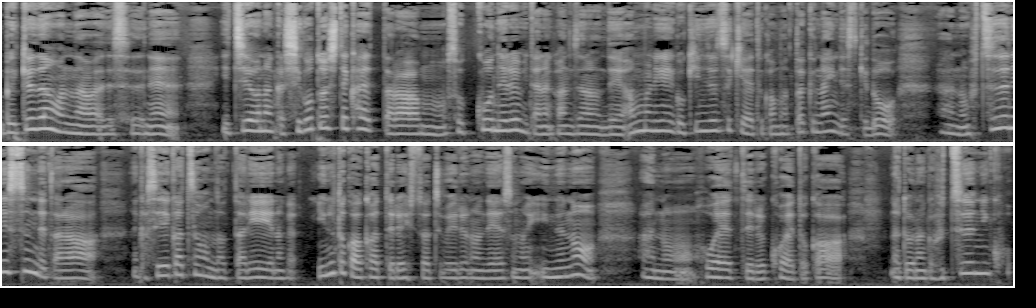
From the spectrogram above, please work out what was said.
別居旦那はですね一応なんか仕事して帰ったらもう速攻寝るみたいな感じなのであんまりご近所付き合いとか全くないんですけどあの普通に住んでたらなんか生活音だったりなんか犬とか飼ってる人たちもいるのでその犬のあの吠えてる声とかあとなんか普通にこ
